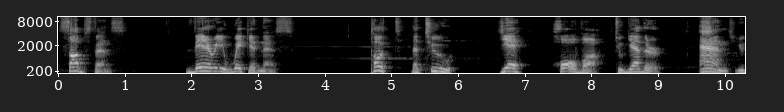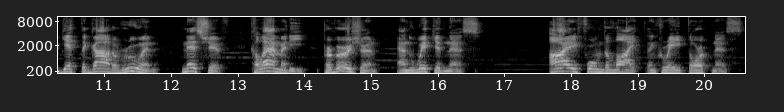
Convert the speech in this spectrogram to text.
substance, very wickedness. Put the two Jehovah together, and you get the God of ruin, mischief, calamity, perversion, and wickedness. I form the light and create darkness.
